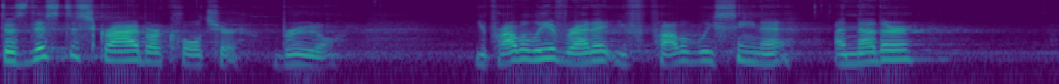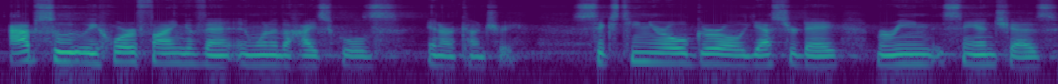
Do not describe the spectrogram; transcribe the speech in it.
Does this describe our culture? Brutal. You probably have read it, you've probably seen it. Another absolutely horrifying event in one of the high schools in our country. 16 year old girl yesterday, Maren Sanchez,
